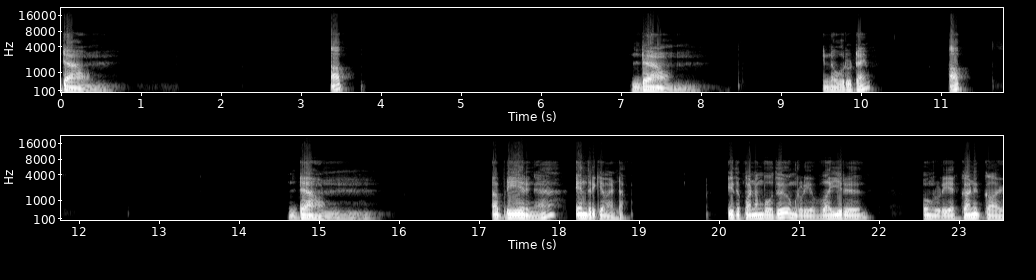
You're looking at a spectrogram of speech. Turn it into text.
down, up, down. இன்னும் ஒரு டைம் அப் டவுன் அப்படியே இருங்க எந்திரிக்க வேண்டாம் இது பண்ணும்போது உங்களுடைய வயிறு, உங்களுடைய கணுக்கால்,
